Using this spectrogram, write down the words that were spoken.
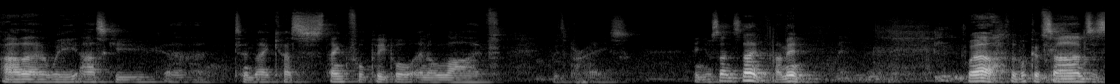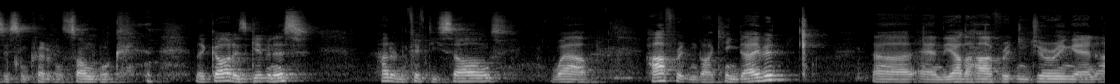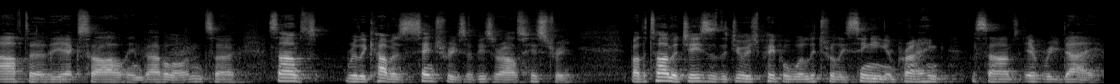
Father, we ask you uh, to make us thankful people and alive with praise. In your Son's name, Amen. Well, the book of Psalms is this incredible songbook that God has given us 150 songs. Wow. Half written by King David, uh, and the other half written during and after the exile in Babylon. So, Psalms really covers centuries of Israel's history. By the time of Jesus, the Jewish people were literally singing and praying the Psalms every day,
